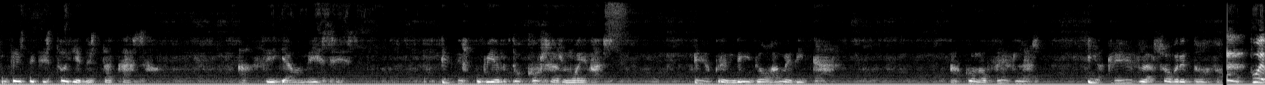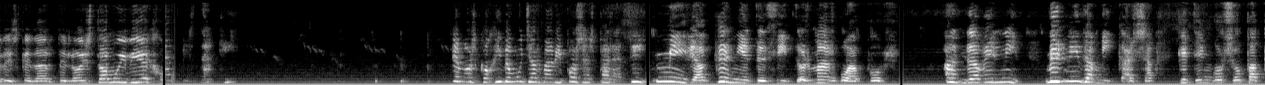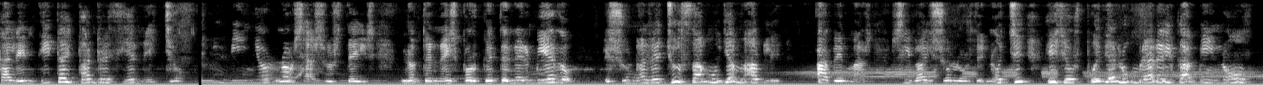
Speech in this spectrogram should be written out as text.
Desde que estoy en esta casa, hace ya meses, he descubierto cosas nuevas. He aprendido a meditar, a conocerlas y a creerlas sobre todo. Puedes quedártelo, está muy viejo. Está aquí. Hemos cogido muchas mariposas para ti. Mira qué nietecitos más guapos. Anda, venid, venid a mi casa, que tengo sopa calentita y pan recién hecho. No os asustéis, no tenéis por qué tener miedo. Es una lechuza muy amable. Además, si vais solos de noche, ella os puede alumbrar el camino.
